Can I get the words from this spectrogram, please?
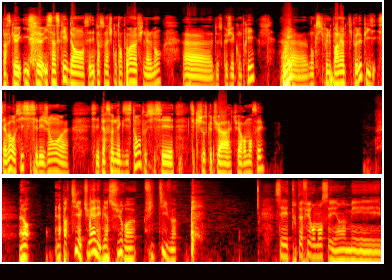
Parce que ils se, ils s'inscrivent dans c'est des personnages contemporains finalement, euh, de ce que j'ai compris. Euh, Donc si tu peux nous parler un petit peu d'eux, puis savoir aussi si c'est des gens, euh, si c'est des personnes existantes ou si c'est c'est quelque chose que tu as tu as romancé. Alors la partie actuelle est bien sûr euh, fictive. C'est tout à fait romancé, hein, mais,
